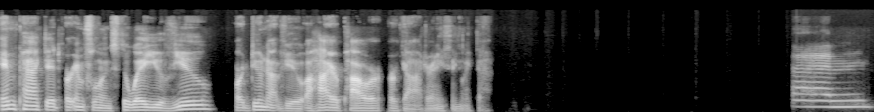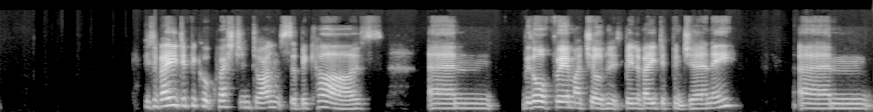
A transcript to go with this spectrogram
impacted or influenced the way you view or do not view a higher power or God or anything like that? Um, it's a very difficult question to answer because um, with all three of my children, it's been a very different journey um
